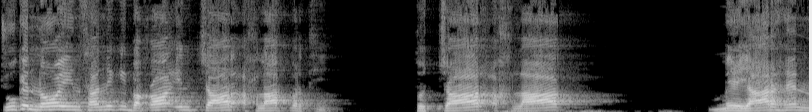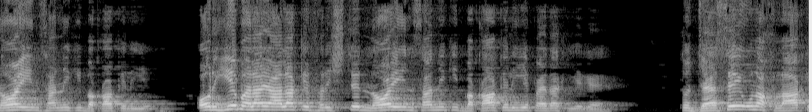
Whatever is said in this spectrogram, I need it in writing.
چونکہ نو انسانی کی بقا ان چار اخلاق پر تھی، تو چار اخلاق معیار ہیں نو انسانی کی بقا کے لیے، اور یہ بلائے اعلیٰ کے فرشتے نو انسانی کی بقا کے لیے پیدا کیے گئے ہیں۔ تو جیسے ان اخلاق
